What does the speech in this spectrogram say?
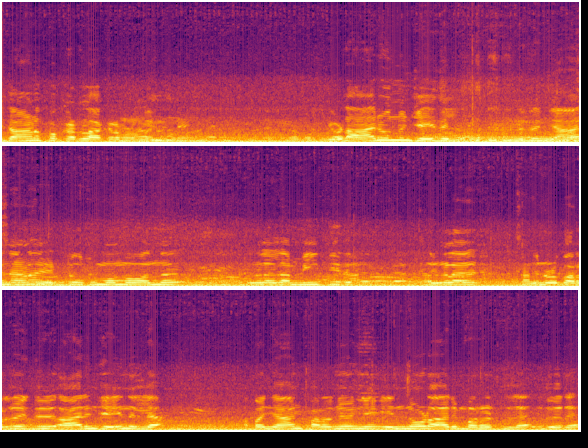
ഇതാണ് ഇപ്പൊ കടലാക്രമണം വരുന്നത്. ഇവിടെ ആരും ഒന്നും ചെയ്തില്ല. എന്നിട്ട് ഞാനാണ് എട്ട് ദിവസം മുമ്പ് വന്ന് നിങ്ങളെല്ലാം മീറ്റ് ചെയ്ത് നിങ്ങളെ എന്നോട് പറഞ്ഞു ഇത് ആരും ചെയ്യുന്നില്ല. അപ്പം ഞാൻ പറഞ്ഞു എന്നോട് ആരും പറഞ്ഞിട്ടില്ല ഇതുവരെ.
